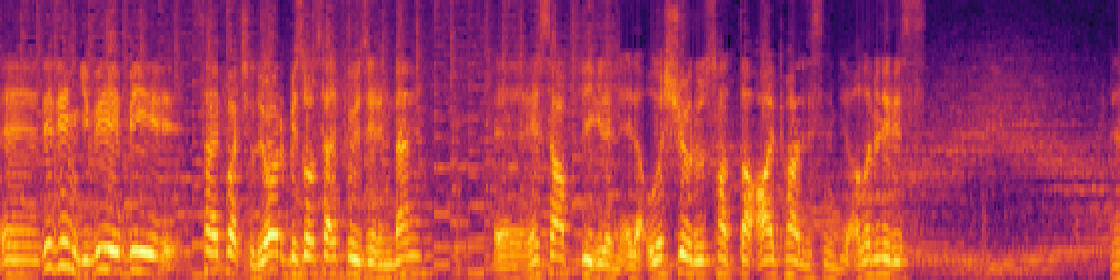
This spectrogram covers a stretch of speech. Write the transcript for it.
Ee, dediğim gibi bir sayfa açılıyor. Biz o sayfa üzerinden e, hesap bilgilerine ele ulaşıyoruz. Hatta IP adresini bile alabiliriz. E,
